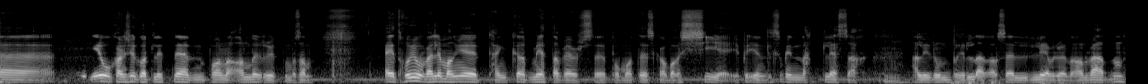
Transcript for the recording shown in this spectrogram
Eh, det er jo kanskje gått litt ned på den andre ruten. sånn. Jeg tror jo veldig mange tenker at metaverse på en måte skal bare skje i, liksom i en nettleser eller i noen briller, og så lever du i en annen verden.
